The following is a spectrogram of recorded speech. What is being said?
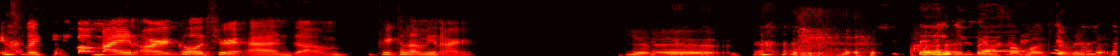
explaining about Mayan art, culture, and um, pre-Columbian art. Yeah. Thank right, you. Guys. Thanks so much, everybody.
